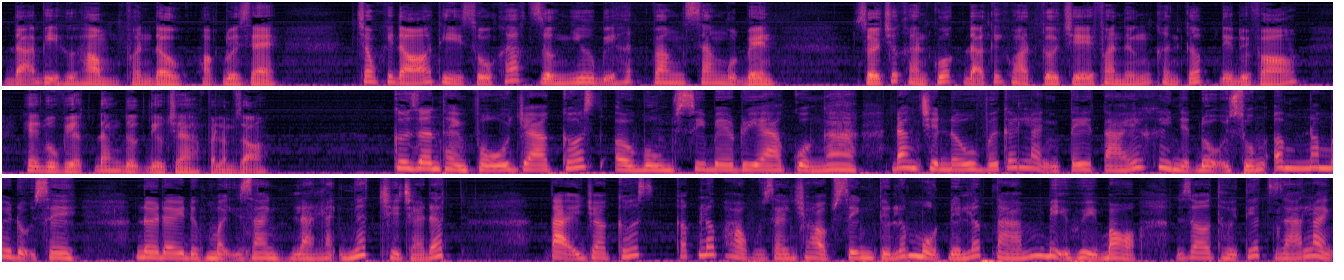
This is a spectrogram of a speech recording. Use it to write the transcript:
đã bị hư hỏng phần đầu hoặc đuôi xe. Trong khi đó thì số khác dường như bị hất văng sang một bên. Giới chức Hàn Quốc đã kích hoạt cơ chế phản ứng khẩn cấp để đối phó. Hiện vụ việc đang được điều tra và làm rõ. Cư dân thành phố Yakutsk ở vùng Siberia của Nga đang chiến đấu với cái lạnh tê tái khi nhiệt độ xuống âm 50 độ C. Nơi đây được mệnh danh là lạnh nhất trên trái đất. Tại Yakutsk, các lớp học dành cho học sinh từ lớp 1 đến lớp 8 bị hủy bỏ do thời tiết giá lạnh.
